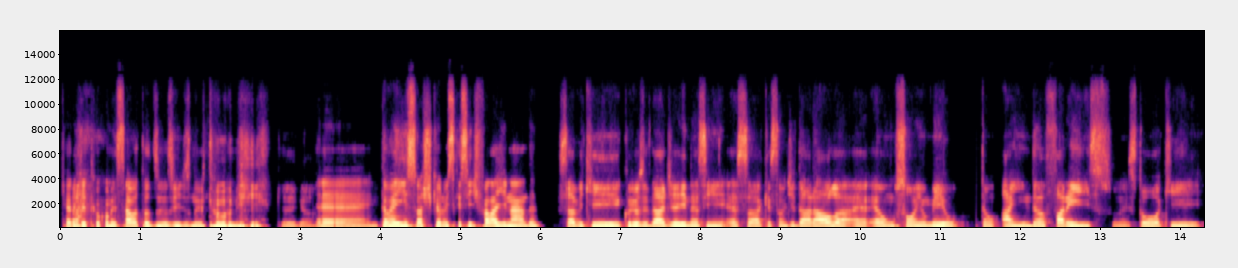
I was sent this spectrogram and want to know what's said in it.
Que era o jeito que eu começava todos os meus vídeos no YouTube. Que legal. É, então é isso, acho que eu não esqueci de falar de nada. Sabe que curiosidade aí, né? Assim, essa questão de dar aula é, é um sonho meu. Então, ainda farei isso. Né? Estou aqui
